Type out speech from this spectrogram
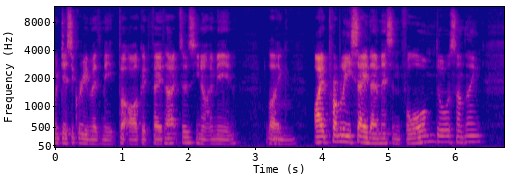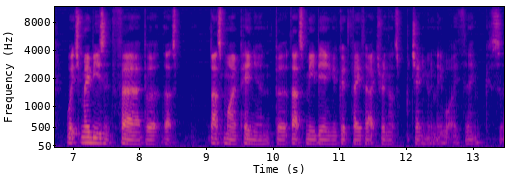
would disagree with me, but are good faith actors. You know what I mean? Like, Mm. I'd probably say they're misinformed or something, which maybe isn't fair, but that's that's my opinion. But that's me being a good faith actor, and that's genuinely what I think. So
